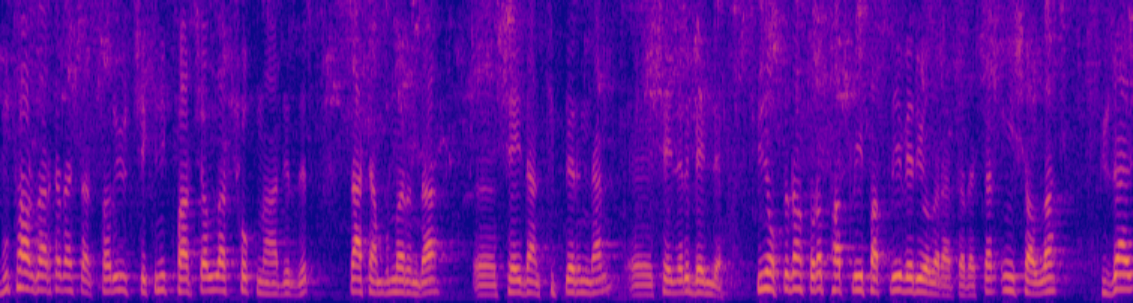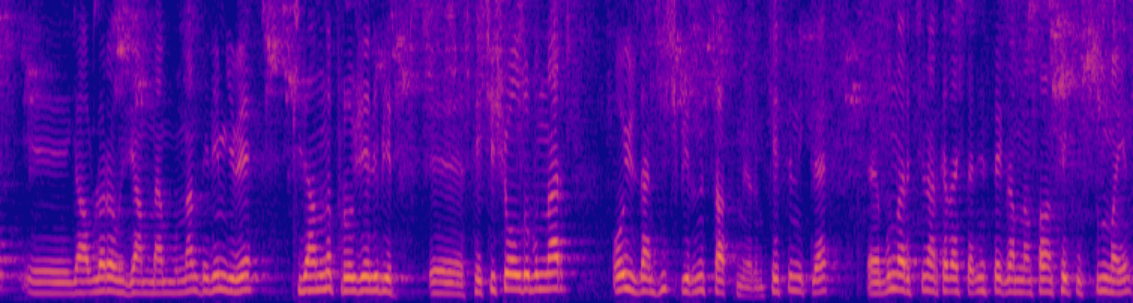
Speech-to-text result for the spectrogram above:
bu tarz arkadaşlar sarı yüz çekinik parçalılar çok nadirdir. Zaten bunların da e, şeyden tiplerinden e, şeyleri belli. Bir noktadan sonra patlayı patlayı veriyorlar arkadaşlar. İnşallah güzel e, yavrular alacağım ben bundan. Dediğim gibi planlı projeli bir e, seçiş oldu bunlar. O yüzden hiçbirini satmıyorum. Kesinlikle e, bunlar için arkadaşlar Instagram'dan falan teklif sunmayın.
